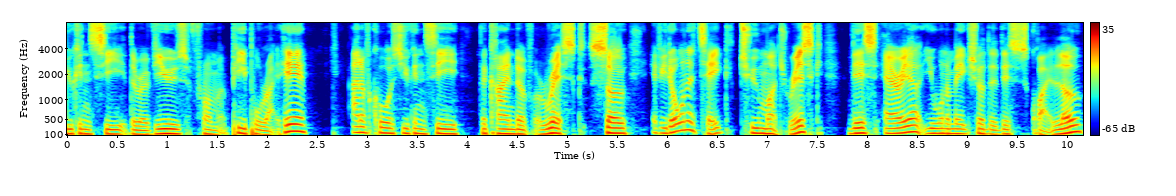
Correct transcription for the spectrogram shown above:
you can see the reviews from people right here. And of course, you can see the kind of risk. So if you don't want to take too much risk, this area, you want to make sure that this is quite low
